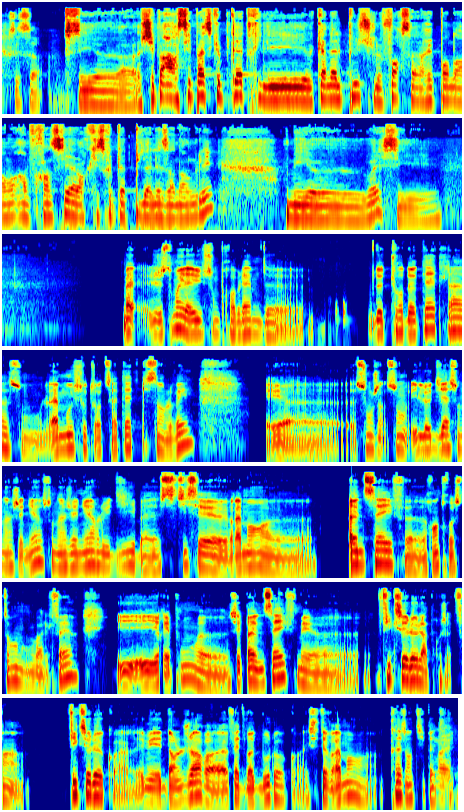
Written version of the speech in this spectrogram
C'est ça. C'est, euh, je sais pas, alors c'est parce que peut-être il est Canal Plus le force à répondre en, en français alors qu'il serait peut-être plus à l'aise en anglais. Mais euh, ouais, c'est. Bah, justement, il a eu son problème de, de tour de tête, là, son, la mousse autour de sa tête qui enlevée. Et euh, son, son, il le dit à son ingénieur. Son ingénieur lui dit bah, si c'est vraiment euh, unsafe, euh, rentre au stand, on va le faire. Il, il répond c'est pas unsafe, mais fixez-le la prochaine. Enfin, fixez-le quoi. Mais dans le genre, faites votre boulot quoi. C'était vraiment très antipathique.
